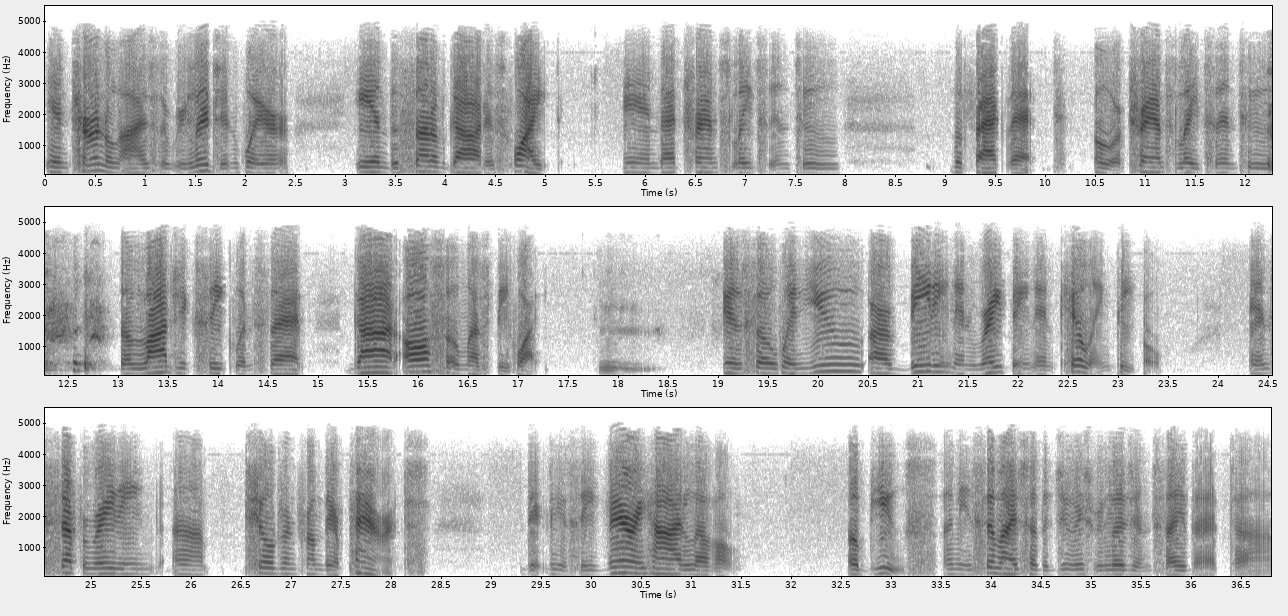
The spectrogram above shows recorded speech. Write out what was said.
internalize the religion where in the Son of God is white, and that translates into the fact that, or translates into the logic sequence that God also must be white. Mm. And so when you are beating and raping and killing people and separating uh, children from their parents, there's see very high level abuse. I mean, Semites of the Jewish religion say that uh,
